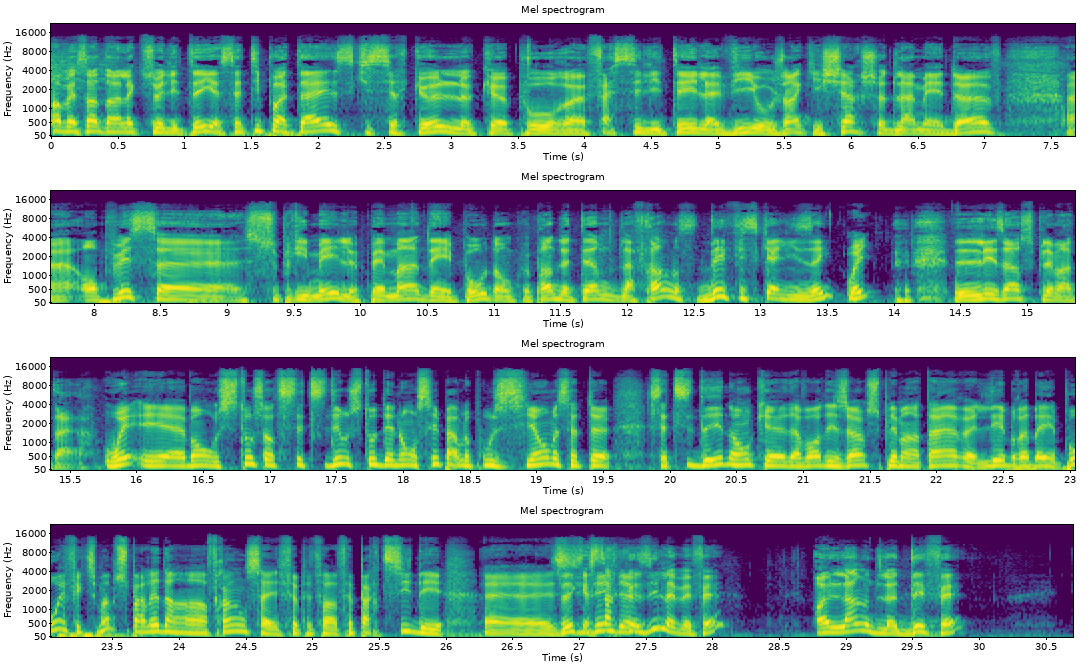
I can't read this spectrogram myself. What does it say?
Ah ben ça, dans l'actualité, il y a cette hypothèse qui circule que pour euh, faciliter la vie aux gens qui cherchent de la main-d'œuvre, euh, on puisse euh, supprimer le paiement d'impôts, donc prendre le terme de la France, défiscaliser Oui. les heures supplémentaires. Oui, et bon, aussitôt sorti cette idée, aussitôt dénoncée par l'opposition, mais cette, cette idée, donc, d'avoir des heures supplémentaires libres d'impôts, effectivement, tu parlais dans, en France, ça fait, ça fait partie des idées que Sarkozy l'avait fait? Hollande l'a défait.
